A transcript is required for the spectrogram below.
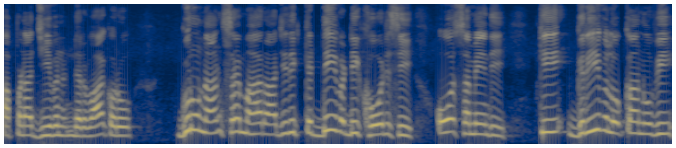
ਆਪਣਾ ਜੀਵਨ ਨਿਰਵਾਹ ਕਰੋ। ਗੁਰੂ ਨਾਨਕ ਸਾਹਿਬ ਮਹਾਰਾਜ ਜੀ ਦੀ ਕਿੱਡੀ ਵੱਡੀ ਖੋਜ ਸੀ ਉਸ ਸਮੇਂ ਦੀ ਕਿ ਗਰੀਬ ਲੋਕਾਂ ਨੂੰ ਵੀ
